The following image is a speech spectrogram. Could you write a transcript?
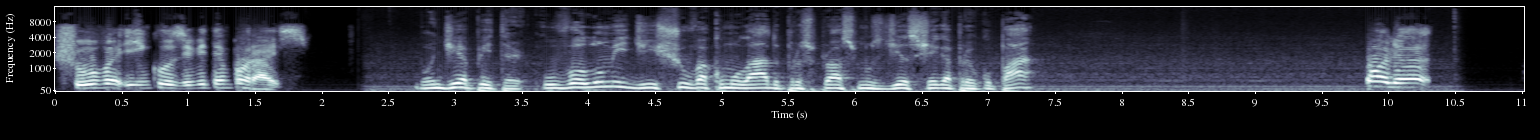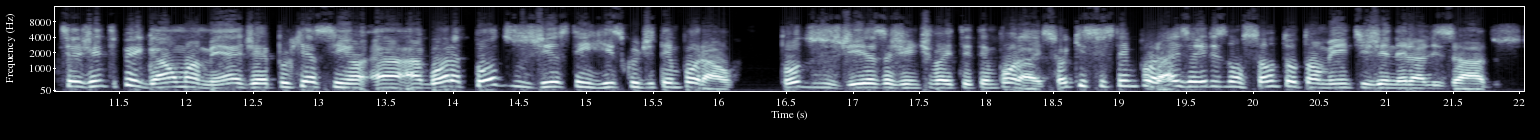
chuva e inclusive temporais. Bom dia, Peter. O volume de chuva acumulado para os próximos dias chega a preocupar? Olha, se a gente pegar uma média, é porque assim, ó, agora todos os dias tem risco de temporal todos os dias a gente vai ter temporais. Só que esses temporais aí, eles não são totalmente generalizados,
